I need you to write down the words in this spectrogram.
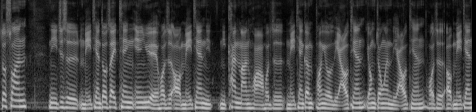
就算你就是每天都在听音乐，或者哦每天你你看漫画，或者每天跟朋友聊天用中文聊天，或者哦每天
